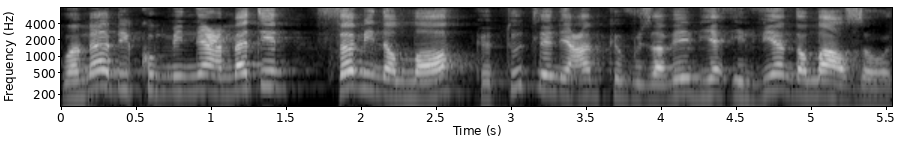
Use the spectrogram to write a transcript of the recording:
wa ma bikum min ni'matin فَمِنَ Allah, que toutes les ni'am que vous avez, bien, ils viennent d'Allah Azza wa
